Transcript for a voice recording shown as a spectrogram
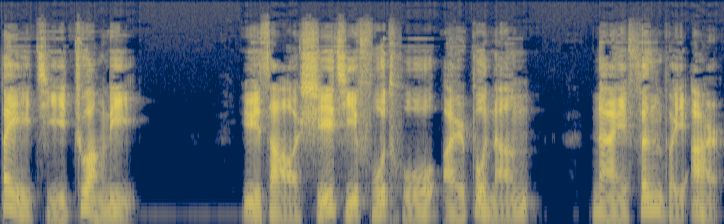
备极壮丽，欲造十级浮屠而不能，乃分为二。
